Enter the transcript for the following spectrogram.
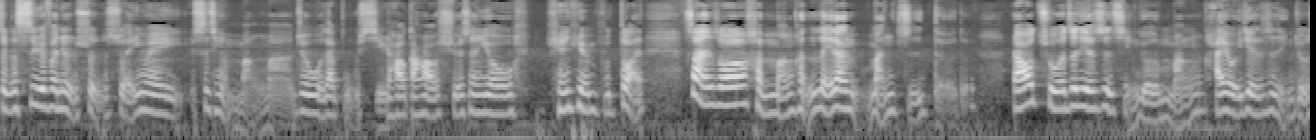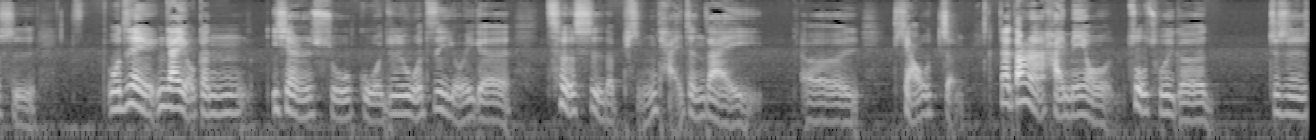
整个四月份就很顺遂，因为事情很忙嘛，就我在补习，然后刚好学生又 源源不断。虽然说很忙很累，但蛮值得的。然后除了这件事情有的忙，还有一件事情就是。我之前也应该有跟一些人说过，就是我自己有一个测试的平台正在呃调整，那当然还没有做出一个就是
